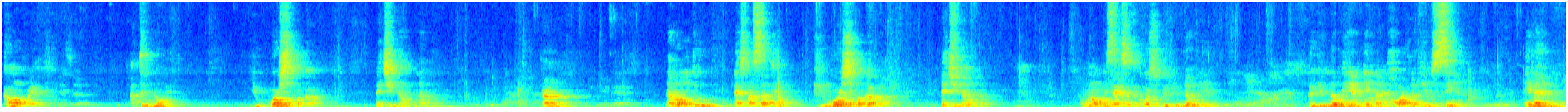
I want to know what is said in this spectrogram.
Come on, Rev. I do know it. You worship a God that you don't know. Huh? Not only do, that's my subject, you worship a God that you don't know. Always ask the question, do you know him? Do you know him in the pardon of your sin? Amen?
